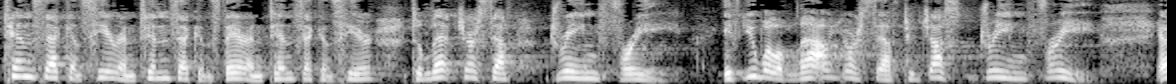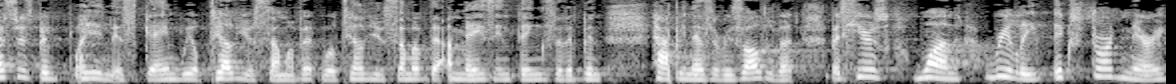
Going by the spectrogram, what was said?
10 seconds here and 10 seconds there and 10 seconds here to let yourself dream free if you will allow yourself to just dream free Esther's been playing this game. We'll tell you some of it. We'll tell you some of the amazing things that have been happening as a result of it. But here's one really extraordinary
